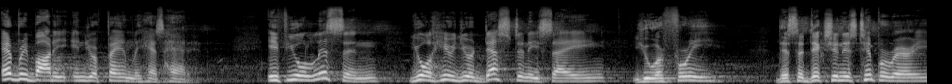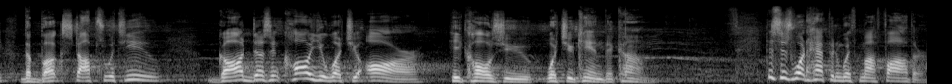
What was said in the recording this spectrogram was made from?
everybody in your family has had it. If you'll listen, you'll hear your destiny saying, You are free. This addiction is temporary. The buck stops with you. God doesn't call you what you are, He calls you what you can become. This is what happened with my father.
